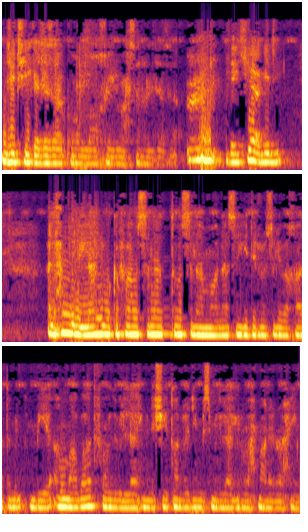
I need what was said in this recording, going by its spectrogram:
جی ٹھیک ہے، جزاکم اللہ خیر وحسن الجزا دیکھیے آگے جی۔ الحمد للہ وقفا وسلاۃ وسلم علیہ سید الرسول وخاتم الانبیاء۔ اما بعد فعوذ باللہ من الشیطان الرجیم۔ بسم اللہ الرحمن الرحیم۔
